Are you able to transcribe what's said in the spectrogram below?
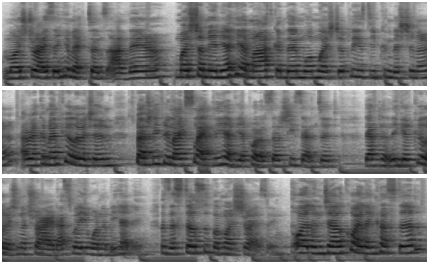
moisturizing humectants are there. Moisture Mania hair mask and then more moisture please deep conditioner. I recommend Curl Origin especially if you like slightly heavier products than SheScentIt. Definitely give Origin a try. That's where you want to be heading because it's still super moisturizing. Oil and gel coiling custard.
